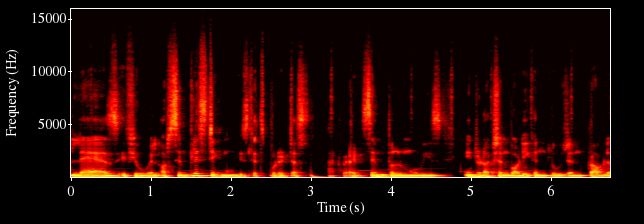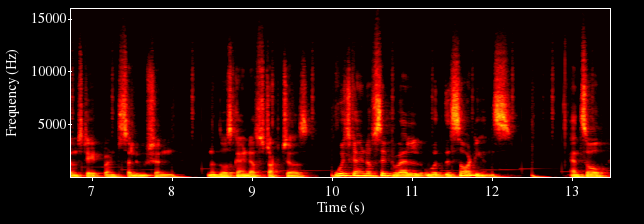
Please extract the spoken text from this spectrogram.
layers, if you will, or simplistic movies. Let's put it just that way, right? Simple movies, introduction, body, conclusion, problem statement, solution, you know, those kind of structures, which kind of sit well with this audience. And so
